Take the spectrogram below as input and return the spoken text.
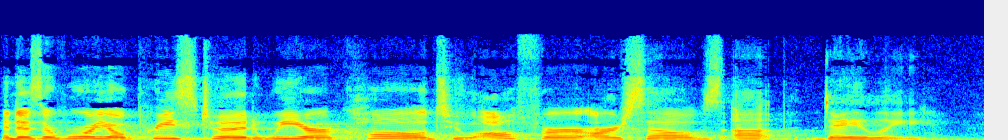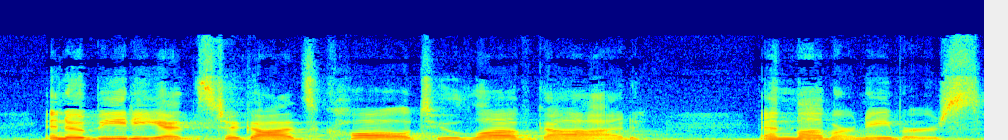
And as a royal priesthood, we are called to offer ourselves up daily in obedience to God's call to love God and love our neighbors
